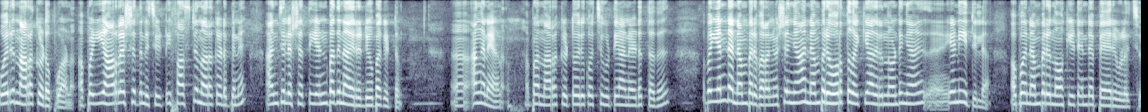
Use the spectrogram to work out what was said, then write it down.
ഒരു നറുക്കെടുപ്പുമാണ് അപ്പോൾ ഈ ആറ് ലക്ഷത്തിന്റെ ചീട്ടി ഫസ്റ്റ് നറുക്കെടുപ്പിന് അഞ്ച് ലക്ഷത്തി എൺപതിനായിരം രൂപ കിട്ടും. അങ്ങനെയാണ്. അപ്പോൾ നറുക്കിട്ട് ഒരു കൊച്ചുകുട്ടിയാണ് എടുത്തത്. അപ്പോൾ എന്റെ നമ്പർ പറഞ്ഞു. പക്ഷേ ഞാൻ നമ്പർ ഓർത്ത് വയ്ക്കാതിരുന്നതുകൊണ്ട് ഞാൻ എണീറ്റില്ല. അപ്പോൾ നമ്പർ നോക്കിയിട്ട് എന്റെ പേര് വിളിച്ചു.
